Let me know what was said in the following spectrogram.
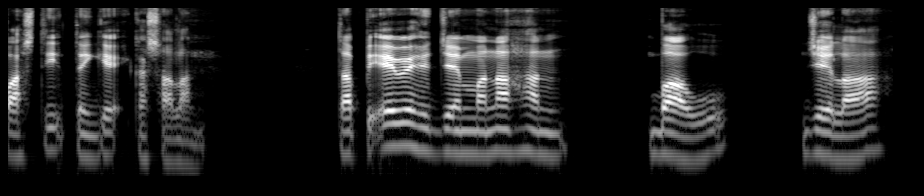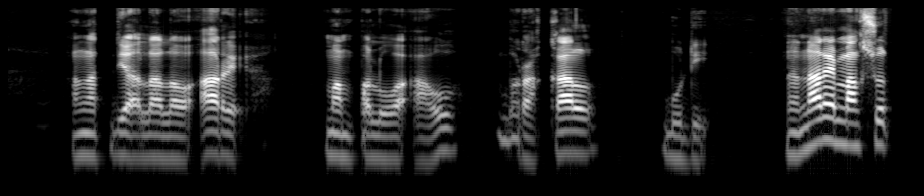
pasti tege kasalan. Tapi ewe je manahan bau jela angat dia lalau are mampalua au berakal budi. Nah nare maksud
